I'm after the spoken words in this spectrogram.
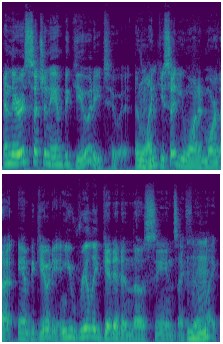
And there is such an ambiguity to it. And like mm-hmm. you said, you wanted more of that ambiguity. And you really get it in those scenes, I feel mm-hmm. like.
